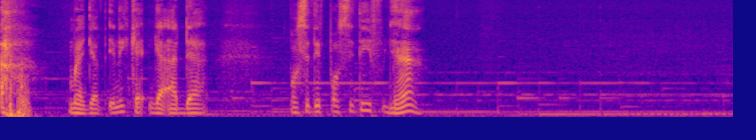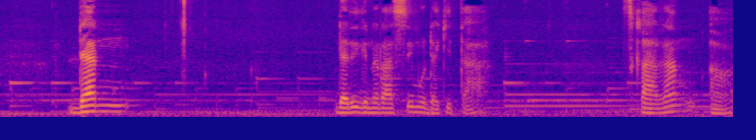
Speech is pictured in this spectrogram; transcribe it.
ah, my god ini kayak nggak ada positif positifnya dan dari generasi muda kita sekarang uh,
